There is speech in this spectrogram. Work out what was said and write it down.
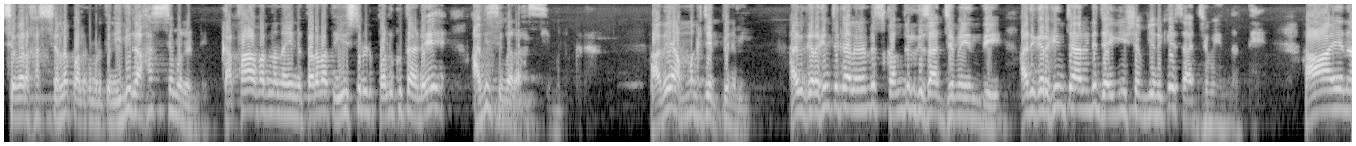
శివరహస్యంలో పలుకబడుతుంది ఇవి రహస్యములండి. కథావర్ణన అయిన తర్వాత ఈశ్వరుడు పలుకుతాడే అవి శివరహస్యములు ఇక్కడ అవే అమ్మకి చెప్పినవి. అవి గ్రహించగలంటే స్కందుడికి సాధ్యమైంది. అది గ్రహించాలంటే జైగీషవ్యునికే సాధ్యమైందంతే. ఆయన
